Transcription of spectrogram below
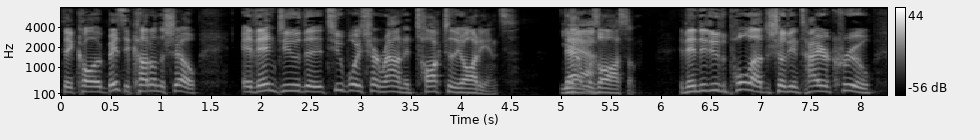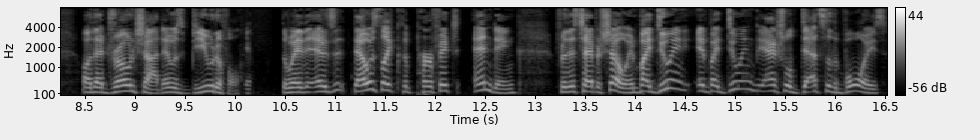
they call it basically cut on the show, and then do the two boys turn around and talk to the audience. That Yeah. was awesome. And then they do the pullout to show the entire crew on that drone shot. It was beautiful. The way that it was, that was like the perfect ending for this type of show. And by doing and by doing the actual deaths of the boys,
